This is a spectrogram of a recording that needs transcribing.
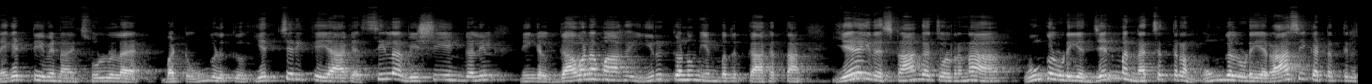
நெகட்டிவை நான் சொல்லலை பட் உங்களுக்கு எச்சரிக்கையாக சில விஷயங்களில் நீங்கள் கவனமாக இருக்கணும் என்பதற்காகத்தான். ஏன் இதை ஸ்ட்ராங்காக சொல்கிறேன்னா உங்களுடைய ஜென்ம நட்சத்திரம் உங்களுடைய ராசி கட்டத்தில்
